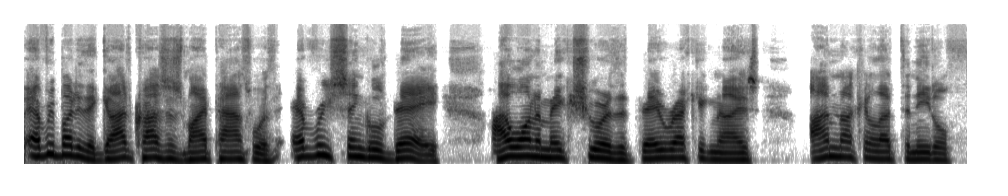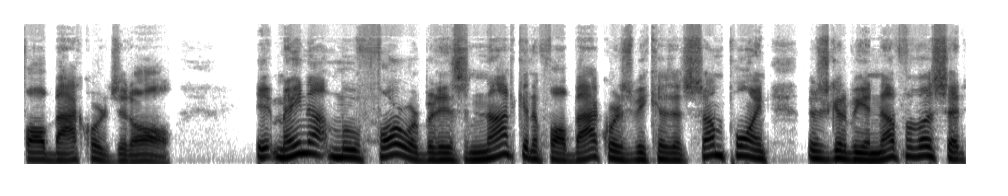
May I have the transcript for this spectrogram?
everybody that God crosses my path with every single day. I want to make sure that they recognize I'm not going to let the needle fall backwards at all. it may not move forward, but it's not going to fall backwards because at some point there's going to be enough of us that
